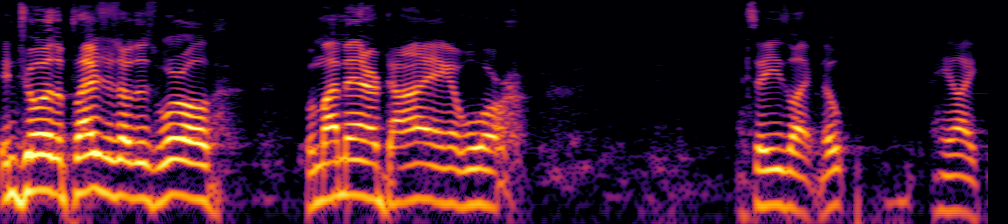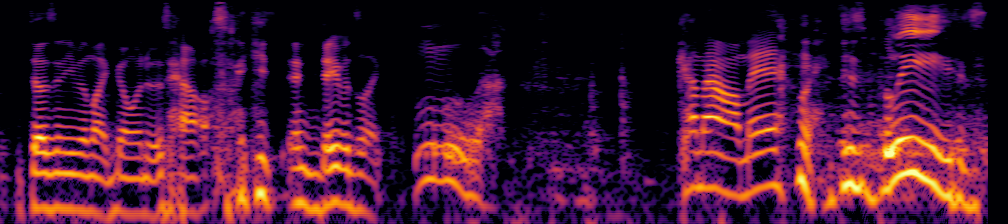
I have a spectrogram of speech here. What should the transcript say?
enjoy the pleasures of this world when my men are dying at war. And so he's like, nope. He like doesn't even like go into his house. Like he's, and David's like, come on, man. Just please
